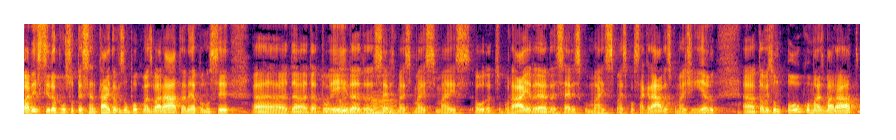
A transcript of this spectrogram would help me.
parecida com Super Sentai, talvez um pouco mais barata, né? Por não ser uh, da, da Toeira, das uhum. séries mais, mais, mais. ou da Tsuburaya, né? Das séries com mais, mais consagradas, com mais dinheiro. Uh, talvez um pouco mais barato.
